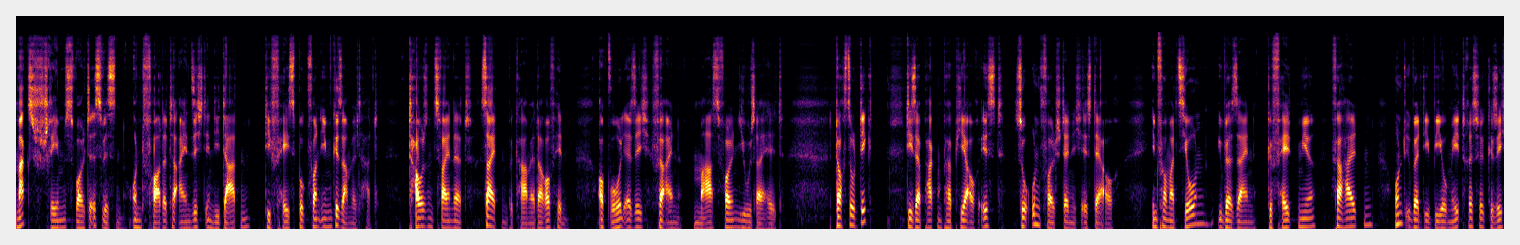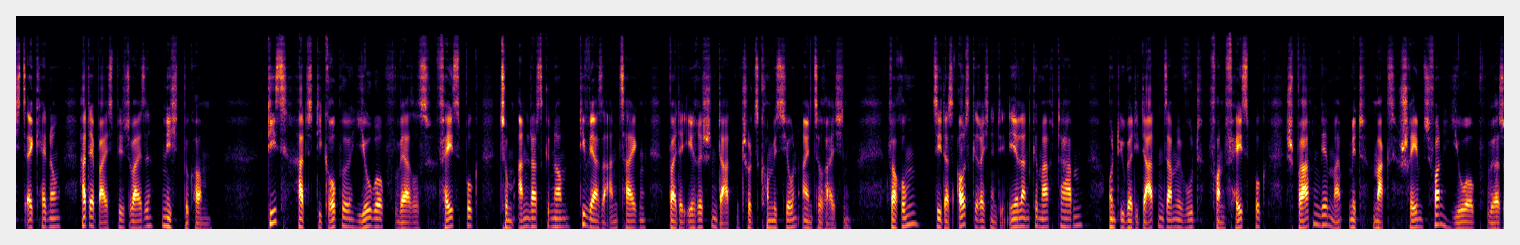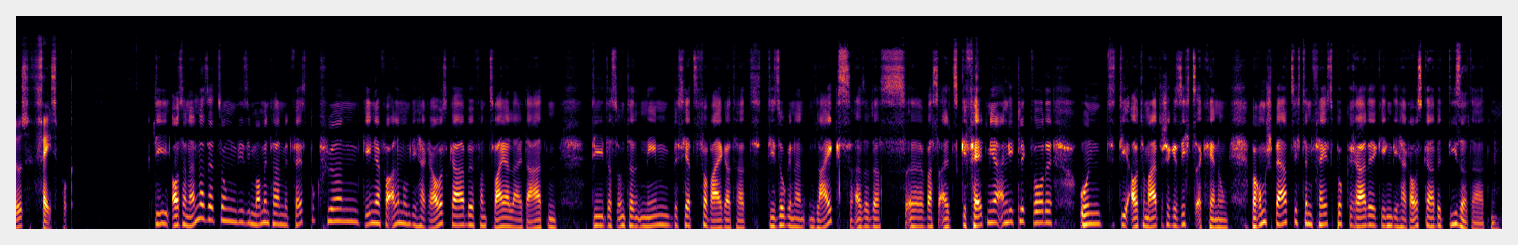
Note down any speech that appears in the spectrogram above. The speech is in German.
Max Schrems wollte es wissen und forderte Einsicht in die Daten, die Facebook von ihm gesammelt hat. 1200 Seiten bekam er darauf hin, obwohl er sich für einen maßvollen User hält. Doch so dick dieser Packen Papier auch ist, so unvollständig ist er auch. Informationen über sein Gefällt mir Verhalten und über die biometrische Gesichtserkennung hat er beispielsweise nicht bekommen. Dies hat die Gruppe YouGov vs. Facebook zum Anlass genommen, diverse Anzeigen bei der irischen Datenschutzkommission einzureichen. Warum sie das ausgerechnet in Irland gemacht haben und über die Datensammelwut von Facebook sprachen wir mit Max Schrems von YouGov vs. Facebook. Die Auseinandersetzungen, die Sie momentan mit Facebook führen, gehen ja vor allem um die Herausgabe von zweierlei Daten, die das Unternehmen bis jetzt verweigert hat. Die sogenannten Likes, also das, äh, was als gefällt mir angeklickt wurde, und die automatische Gesichtserkennung. Warum sperrt sich denn Facebook gerade gegen die Herausgabe dieser Daten?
